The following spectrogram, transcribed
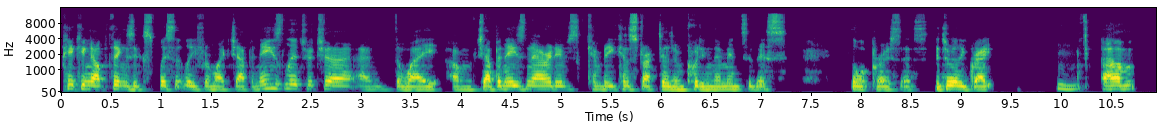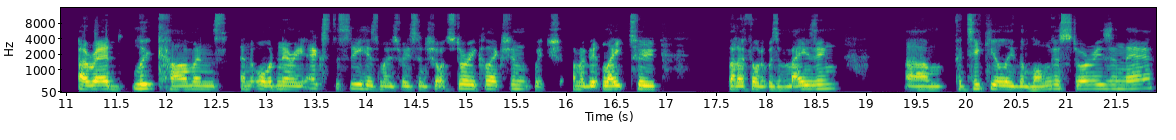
picking up things explicitly from like Japanese literature and the way um, Japanese narratives can be constructed and putting them into this thought process. It's really great. Mm. Um, I read Luke Carman's An Ordinary Ecstasy, his most recent short story collection, which I'm a bit late to, but I thought it was amazing. Um, particularly the longer stories in there.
